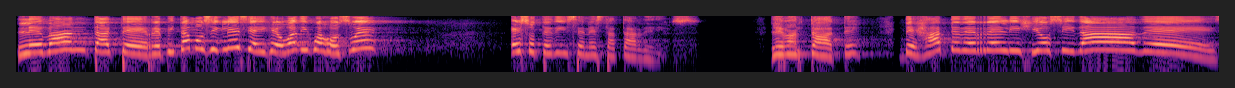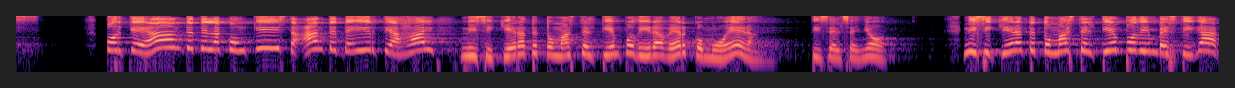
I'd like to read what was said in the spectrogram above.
levántate. Repitamos iglesia. Y Jehová dijo a Josué, eso te dice en esta tarde Dios. Levántate, déjate de religiosidades. Porque antes de la conquista, antes de irte a Jai, ni siquiera te tomaste el tiempo de ir a ver cómo eran, dice el Señor. Ni siquiera te tomaste el tiempo de investigar.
